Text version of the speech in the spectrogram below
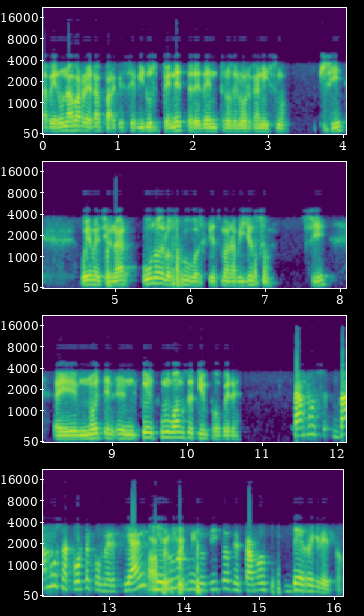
haber una barrera para que ese virus penetre dentro del organismo. ¿sí? Voy a mencionar uno de los jugos que es maravilloso. ¿sí? Eh, no ¿Cómo vamos de tiempo, Bere? Vamos, vamos a corte comercial ah, y en unos minutitos estamos de regreso.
